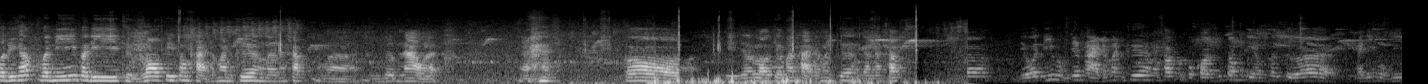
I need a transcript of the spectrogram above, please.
วัสดีครับ วันนี้พอดีถึงรอบที่ต้องถ่ายน้ำมันเครื่องแล้วนะครับมาเริ่มเน่าแล้วนะก็เดี๋ยวเราจะมาถ่ายน้ำมันเครื่องกันนะครับก็เดี๋ยววันนี้ผมจะถ่ายน้ำมันเครื่องนะครับ อุปกรณ์ที่ต้องเตรียมก็คือว่าอันนี้ผมมี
